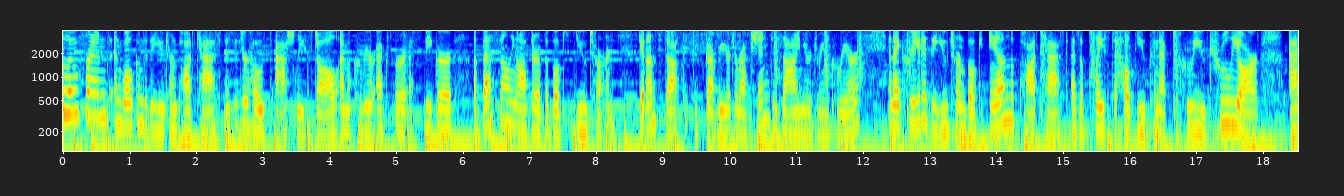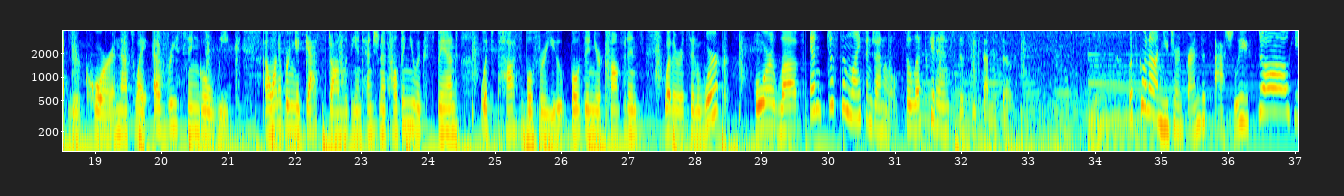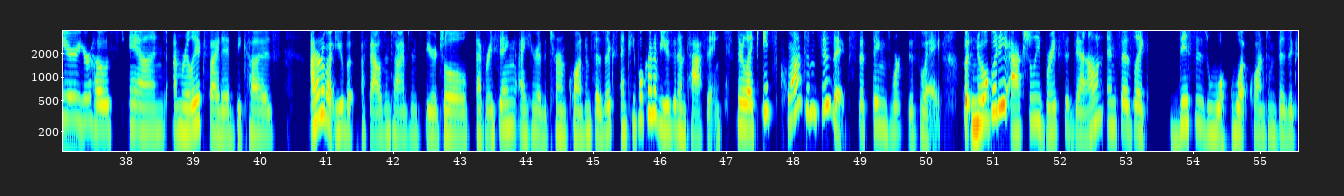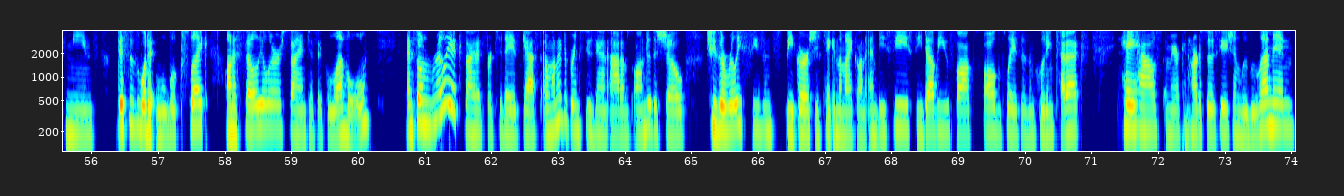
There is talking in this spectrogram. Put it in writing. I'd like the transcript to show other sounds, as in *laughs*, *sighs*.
Hello, friends, and welcome to the U Turn Podcast. This is your host, Ashley Stahl. I'm a career expert, a speaker, a best selling author of the book U Turn Get Unstuck, Discover Your Direction, Design Your Dream Career. And I created the U Turn book and the podcast as a place to help you connect to who you truly are at your core. And that's why every single week, I want to bring a guest on with the intention of helping you expand what's possible for you, both in your confidence, whether it's in work or love, and just in life in general. So let's get into this week's episode. What's going on, U Turn friends? It's Ashley Stahl here, your host, and I'm really excited because I don't know about you, but a thousand times in spiritual everything, I hear the term quantum physics and people kind of use it in passing. They're like, it's quantum physics that things work this way. But nobody actually breaks it down and says, like, this is wh- what quantum physics means. This is what it looks like on a cellular scientific level. And so I'm really excited for today's guest. I wanted to bring Suzanne Adams onto the show. She's a really seasoned speaker. She's taken the mic on NBC, CW, Fox, all the places, including TEDx, Hay House, American Heart Association, Lululemon.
